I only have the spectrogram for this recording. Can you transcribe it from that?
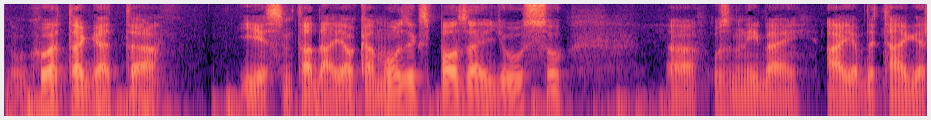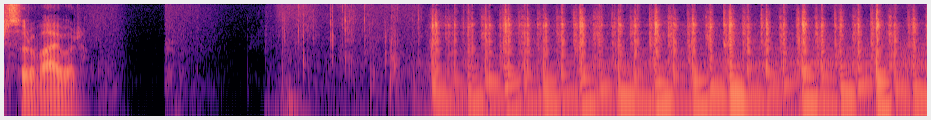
Nu, ko tagad uh, iesim tādā jaukā mūzikas pauzē jūsu uh, uzmanībai Eye of the Tiger Survivor. Rising thank you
